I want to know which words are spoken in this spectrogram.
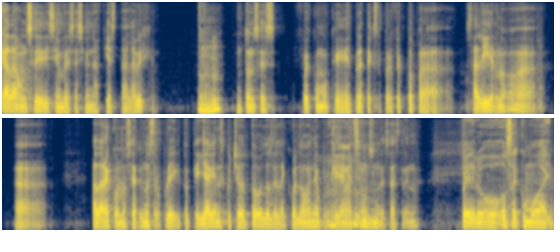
cada 11 de diciembre se hacía una fiesta a la Virgen. Entonces fue como que el pretexto perfecto para salir, ¿no? a, a dar a conocer nuestro proyecto, que ya habían escuchado todos los de la colonia, porque ya hicimos un desastre, ¿no? Pero, o sea, como hay,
